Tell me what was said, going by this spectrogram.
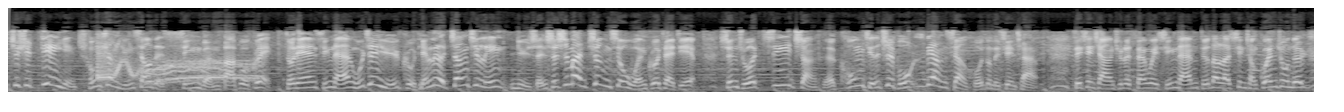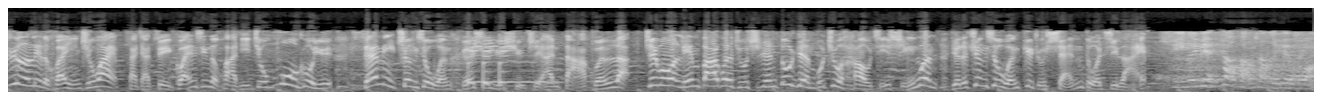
这是电影冲上云霄的新闻发布会。昨天，型男吴镇宇、古天乐、张智霖、女神佘诗曼、郑秀文、郭采洁身着机长和空姐的制服亮相活动的现场。在现场，除了三位型男得到了现场观众的热烈的欢迎之外，大家最关心的话题就莫过于 Sammy 郑秀文何时与许志安大婚了。这波连八卦的主持人都。忍不住好奇询问，惹得郑秀文各种闪躲起来。许一个月票房上的愿望，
